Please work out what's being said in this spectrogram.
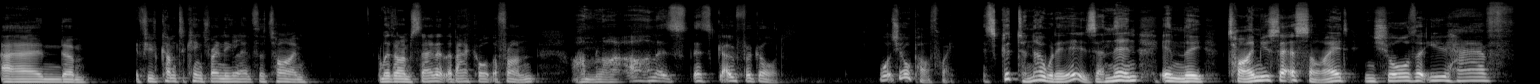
And um, if you've come to Kings for any length of time, whether I'm standing at the back or at the front, I'm like, oh, let's, let's go for God. What's your pathway? It's good to know what it is. And then in the time you set aside, ensure that you have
